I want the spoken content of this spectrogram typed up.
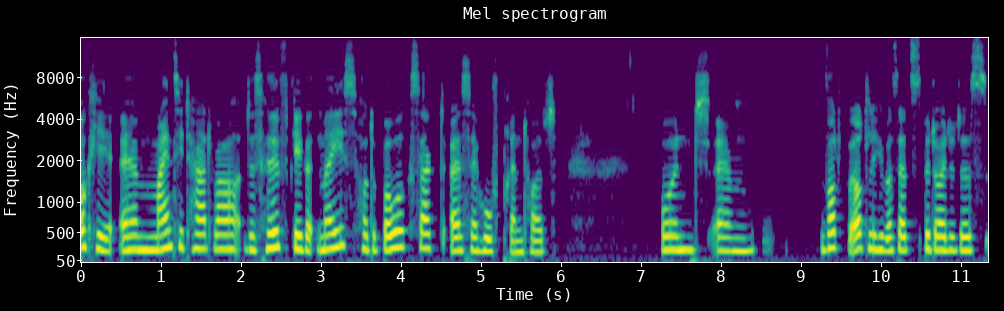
Okay, ähm, mein Zitat war, das hilft gegen Mais, hat der Bauer gesagt, als sein Hof brennt hat. Und ähm, wortwörtlich übersetzt bedeutet es,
